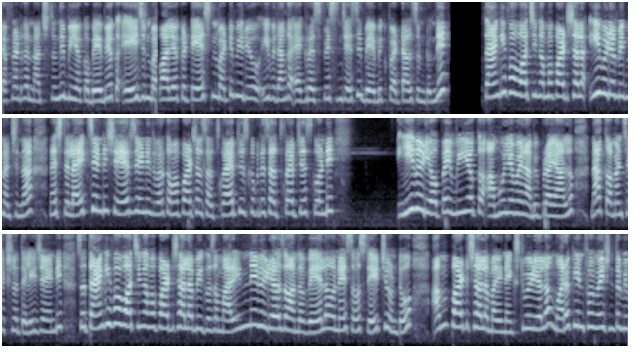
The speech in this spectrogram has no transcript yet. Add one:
డెఫినెట్గా నచ్చుతుంది. మీ యొక్క బేబీ యొక్క ఏజ్ని బట్టి వాళ్ళ యొక్క టేస్ట్ని బట్టి మీరు ఈ విధంగా ఎగ్ రెసిపీస్ని చేసి బేబీకి పెట్టాల్సి ఉంటుంది. థ్యాంక్ యూ ఫర్ వాచింగ్ అమ్మ పాఠశాల. ఈ వీడియో మీకు నచ్చిందా? నచ్చితే లైక్ చేయండి షేర్ చేయండి. ఇంతవరకు అమ్మ పాఠశాల సబ్స్క్రైబ్ చేసుకోకపోతే సబ్స్క్రైబ్ చేసుకోండి. ఈ వీడియోపై మీ యొక్క అమూల్యమైన అభిప్రాయాలు నాకు కమెంట్ సెక్షన్లో తెలియజేయండి. So thank you for watching Amma Pathashala. మీకోసం మరిన్ని వీడియోస్ ఆన్ ద వేలో ఉన్నాయి సో స్టేట్ ఉంటూ అమ్మ పాఠశాల. మళ్ళీ నెక్స్ట్ వీడియోలో మరొక ఇన్ఫర్మేషన్తో మీ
